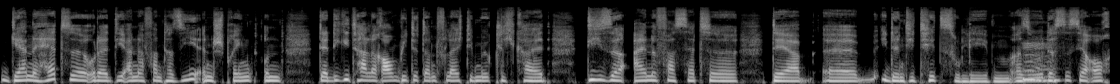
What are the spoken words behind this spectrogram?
gerne hätte oder die einer Fantasie entspringt und der digitale Raum bietet dann vielleicht die Möglichkeit, diese eine Facette der äh, Identität zu leben. Also mhm. das ist ja auch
